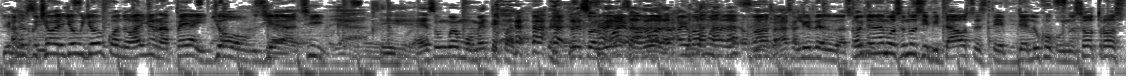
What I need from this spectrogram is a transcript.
yo. ¿Has escuchado el yo, yo cuando alguien rapea y yo, yeah, sí? Sí, es un buen momento para resolver esa vamos, duda. Ahí vamos a, vamos a salir de dudas. Hoy tenemos unos invitados este, de lujo con nosotros.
